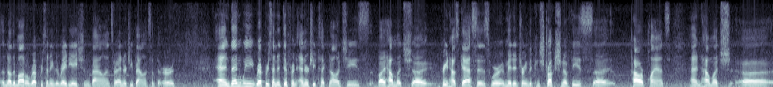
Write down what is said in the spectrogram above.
another model representing the radiation balance or energy balance of the Earth. And then we represented different energy technologies by how much uh, greenhouse gases were emitted during the construction of these uh, power plants and how much uh,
